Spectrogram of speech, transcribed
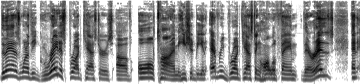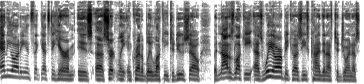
The man is one of the greatest broadcasters of all time. He should be in every broadcasting hall of fame there is, and any audience that gets to hear him is uh, certainly incredibly lucky to do so, but not as lucky as we are because he's kind enough to join us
